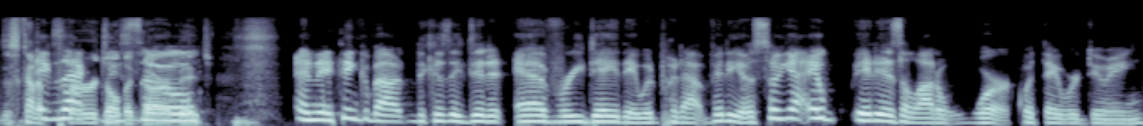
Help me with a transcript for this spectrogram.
just kind of Exactly. purge all the So- garbage. and they think about because they did it every day they would put out videos so yeah it, it is a lot of work what they were doing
